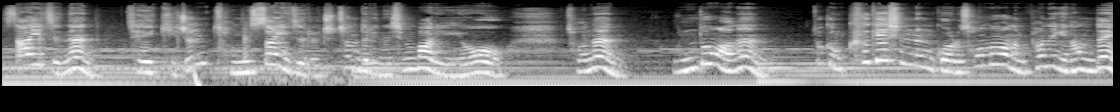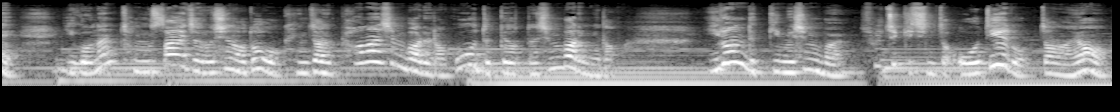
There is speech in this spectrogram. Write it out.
사이즈는 제 기준 정 사이즈를 추천드리는 신발이에요. 저는 운동화는 조금 크게 신는 걸 선호하는 편이긴 한데 이거는 정 사이즈로 신어도 굉장히 편한 신발이라고 느껴졌던 신발입니다. 이런 느낌의 신발 솔직히 진짜 어디에도 없잖아요.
